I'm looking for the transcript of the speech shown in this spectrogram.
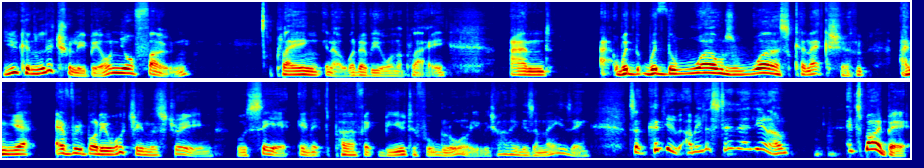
You can literally be on your phone playing, you know, whatever you want to play, and Uh, with with the world's worst connection, and yet everybody watching the stream will see it in its perfect, beautiful glory, which I think is amazing. So, could you? I mean, let's. Uh, you know, it's my bit.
